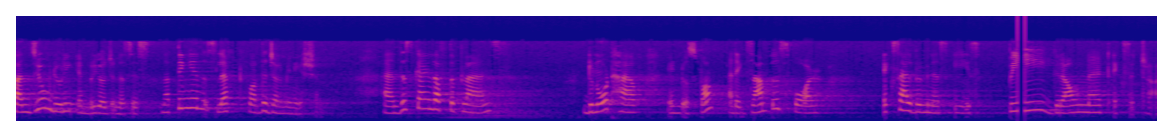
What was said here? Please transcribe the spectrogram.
consumed during embryogenesis. Nothing is left for the germination and this kind of the plants do not have endosperm and examples for ex-albuminous is groundnut etc.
